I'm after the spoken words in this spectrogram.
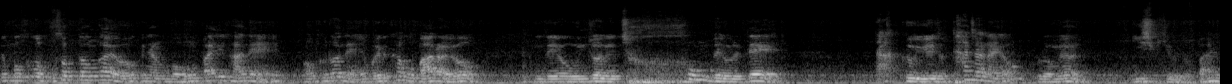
네. 뭐 그거 무섭던가요? 그냥 뭐 어, 빨리 가네, 어 그러네, 뭐 이렇게 하고 말아요. 근데요 운전을 처음 배울 때 딱 그 위에서 타잖아요. 그러면 20km도 빨려.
